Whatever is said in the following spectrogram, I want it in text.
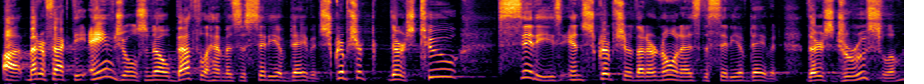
uh, matter of fact, the angels know Bethlehem as the city of David. Scripture, there's two cities in Scripture that are known as the city of David. There's Jerusalem,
